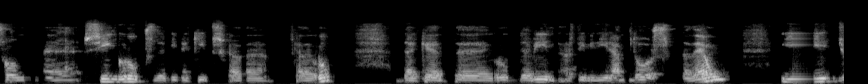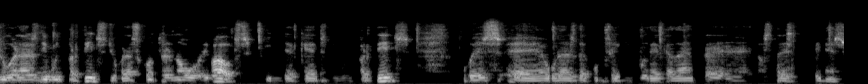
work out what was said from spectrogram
Som eh, cinc grups de 20 equips cada, cada grup. D'aquest eh, grup de 20 es dividirà en dos de 10 i jugaràs 18 partits, jugaràs contra 9 rivals i d'aquests 18 partits pues, eh, hauràs d'aconseguir poder quedar entre els tres primers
